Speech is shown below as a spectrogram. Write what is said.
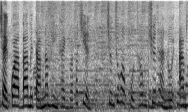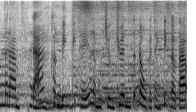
Trải qua 38 năm hình thành và phát triển, trường Trung học phổ thông chuyên Hà Nội Amsterdam đã khẳng định vị thế là một trường chuyên dẫn đầu về thành tích đào tạo.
